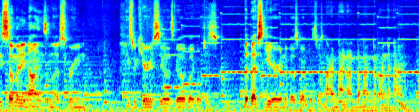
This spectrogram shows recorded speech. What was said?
see so many nines on that screen. Makes me curious to see what's good. going like, which is the best gear and the best weapons was nine nine nine nine nine nine nine nine.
